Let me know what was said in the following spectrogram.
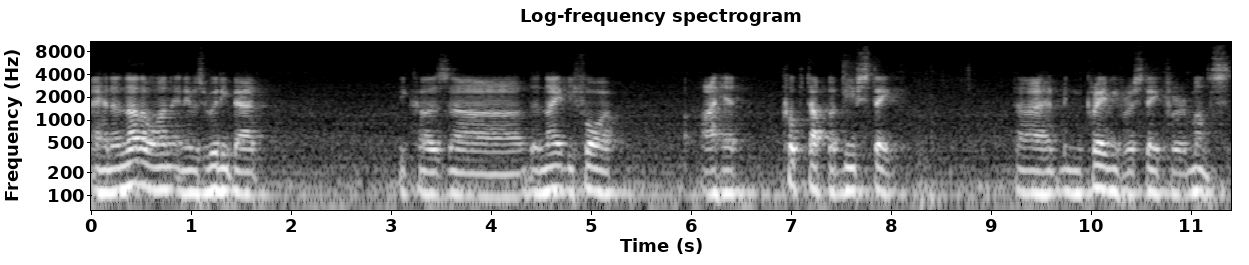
I had another one, and it was really bad because uh, the night before, I had cooked up a beef steak uh, I had been craving for a steak for months,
